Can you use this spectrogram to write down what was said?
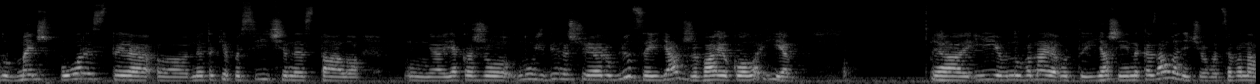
ну, менш пористе, е, не таке посічене стало. Я кажу: ну єдине, що я роблю, це я вживаю колаген. Е, І ну вона, от я ж їй не казала нічого. Це вона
